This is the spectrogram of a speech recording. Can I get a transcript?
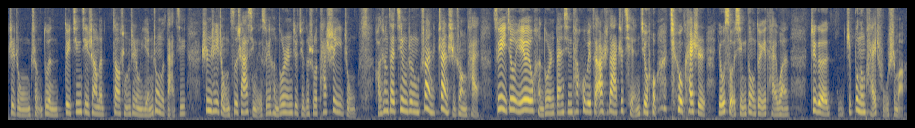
这种整顿，对经济上的造成这种严重的打击，甚至一种自杀行为，所以很多人就觉得说他是一种好像在进入这种战战时状态，所以就也有很多人担心他会不会在二十大之前就 就开始有所行动，对于台湾这个这不能排除是吗？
